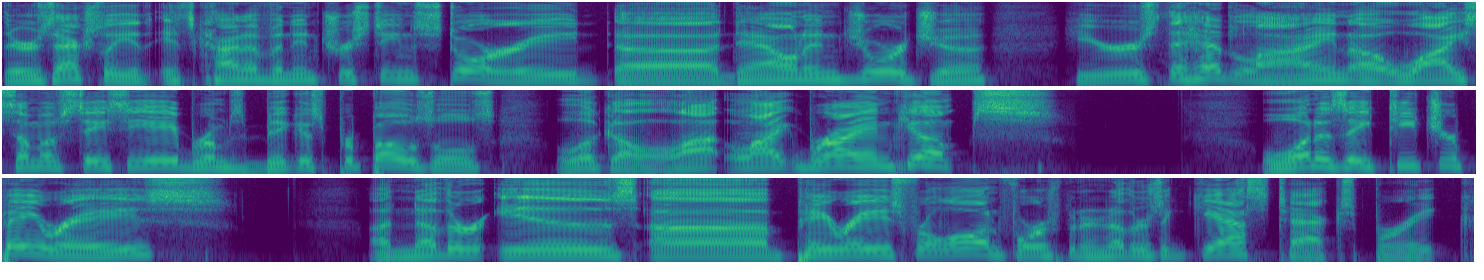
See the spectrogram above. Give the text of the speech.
There's actually it's kind of an interesting story uh, down in Georgia. Here's the headline: uh, Why some of Stacey Abrams' biggest proposals look a lot like Brian Kemp's. One is a teacher pay raise. Another is a pay raise for law enforcement. Another is a gas tax break.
